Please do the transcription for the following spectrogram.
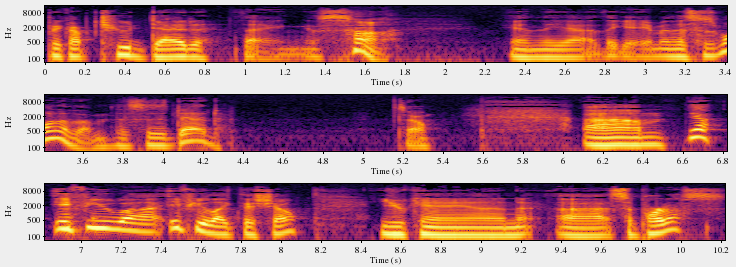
pick up two dead things Huh. in the uh, the game, and this is one of them. This is dead. So, Um, yeah, if you uh, if you like this show, you can uh, support us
